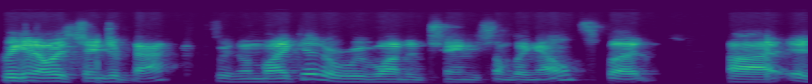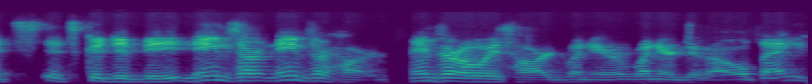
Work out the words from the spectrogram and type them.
we can always change it back if we don't like it or we want to change something else. But uh, it's it's good to be names are names are hard. Names are always hard when you're when you're developing.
